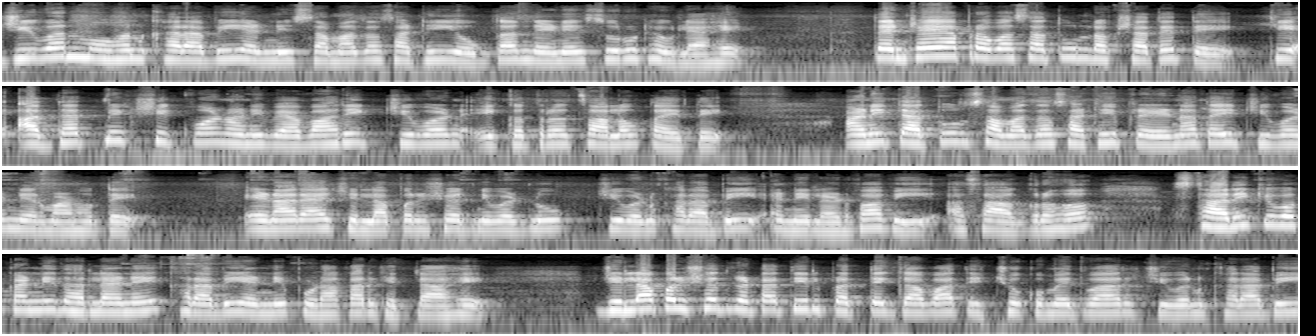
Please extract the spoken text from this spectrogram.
जीवन मोहन खराबी यांनी समाजासाठी योगदान देणे सुरू ठेवले आहे. त्यांच्या या प्रवासातून लक्षात येते की आध्यात्मिक शिकवण आणि व्यावहारिक जीवन एकत्र चालवता येते आणि त्यातून समाजासाठी प्रेरणादायी जीवन निर्माण होते. येणाऱ्या जिल्हा परिषद निवडणूक जीवन खराबी यांनी लढवावी असा आग्रह स्थानिक युवकांनी धरल्याने खराबी यांनी पुढाकार घेतला आहे. जिल्हा परिषद गटातील प्रत्येक गावात इच्छुक उमेदवार जीवन खराबी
